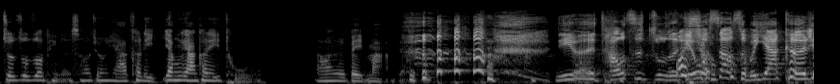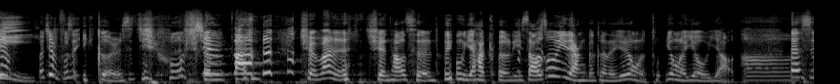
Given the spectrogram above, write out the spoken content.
就做作品的时候就亚克力用亚克力涂。然后就被骂这样，你们陶瓷主人给我上什么亚克力？而且不是一个人，是几乎全班全班人全陶瓷人都用亚克力，少数一两个可能就用了用了釉药。Uh, 但是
